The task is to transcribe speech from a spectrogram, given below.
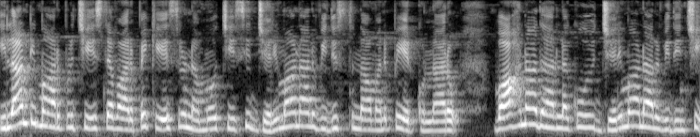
ఇలాంటి మార్పులు చేసిన వారిపై కేసులు నమోదు చేసి జరిమానాలు విధిస్తున్నామని పేర్కొన్నారు. వాహనదారులకు జరిమానాలు విధించి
